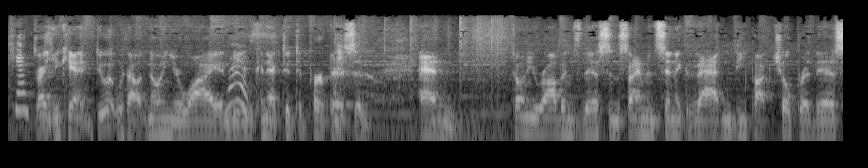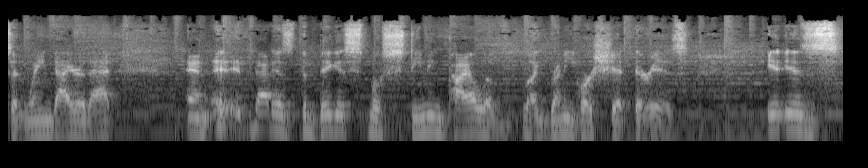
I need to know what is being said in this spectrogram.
can't just Right. You can't do it without knowing your why and being connected to purpose and and Tony Robbins this and Simon Sinek that and Deepak Chopra this and Wayne Dyer that. And it, it- that is the biggest, most steaming pile of like runny horse shit there is. It is.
